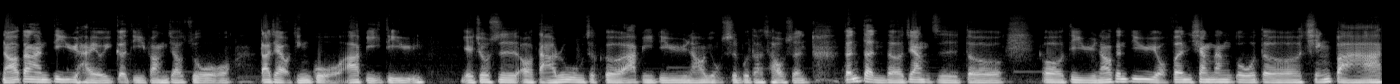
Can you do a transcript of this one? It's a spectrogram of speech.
然后当然地狱还有一个地方叫做大家有听过阿鼻地狱。也就是哦，打入这个阿鼻地狱，然后永世不得超生等等的这样子的呃地狱，然后跟地狱有分相当多的刑罚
